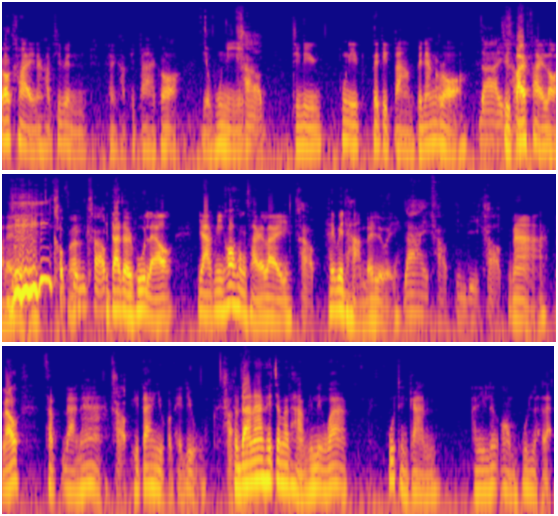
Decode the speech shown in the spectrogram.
ก็ใครนะครับที่เป็นแฟนคลับพี่ต้าก็เดี๋ยวพรุ่งนี้ครับ จริงๆพรุ่งนี้ไปติดตามไปนั่งรอ ได้ถือครับป้ายไฟรอได้เลยขอบคุณครับ ว่าพี่ต้าจะไปพูดแล้ว อยากมีข้อสงสัยอะไรครับ ให้ไปถามได้เลยได้ครับยินดีครับน่าแล้วสัปดาห์หน้าครับพี่ต้ายังอยู่กับเพชรอยู่ ครับ สัปดาห์หน้าเพชรจะมาถามพี่นึงว่า พูดถึงการอันนี้เรื่องออมหุ้นแหละแหละ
